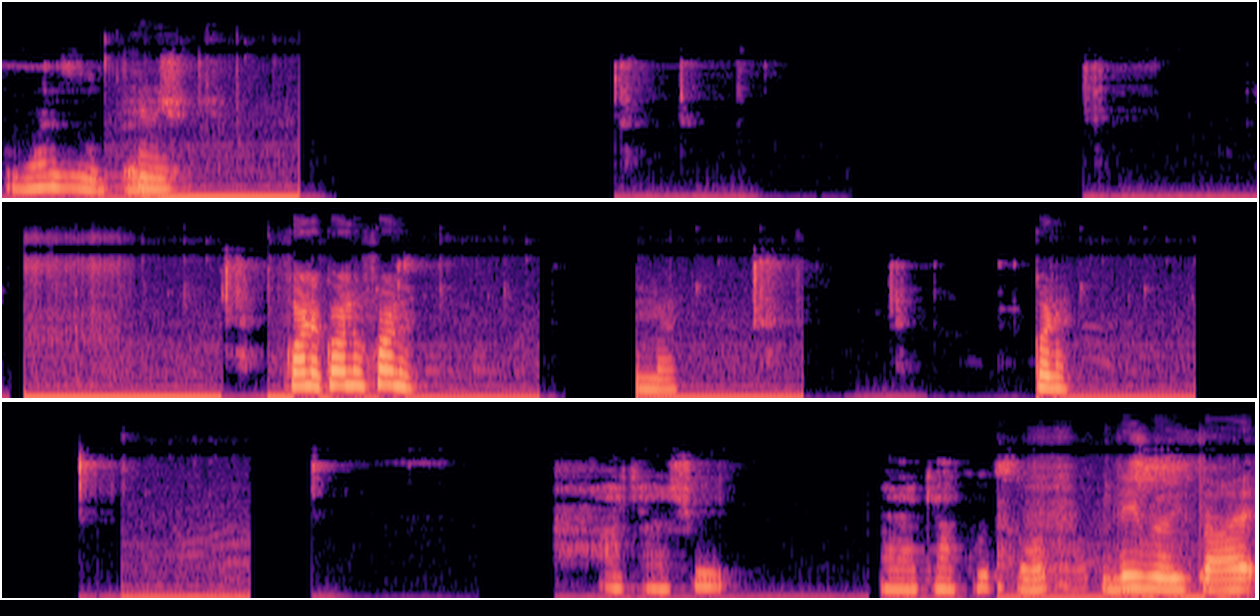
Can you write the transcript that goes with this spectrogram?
what? Ron is a little bitch. Corner, corner, corner. Corner. I can't shoot. And I can't quick stop. They really thought.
